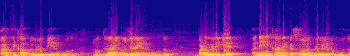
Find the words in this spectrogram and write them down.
ಆರ್ಥಿಕ ಅಭಿವೃದ್ಧಿ ಇರಬಹುದು, ಮುದ್ರಾ ಯೋಜನೆ ಇರಬಹುದು, ಬಡವರಿಗೆ ಅನೇಕ ಅನೇಕ ಸೌಲಭ್ಯಗಳಿರಬಹುದು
